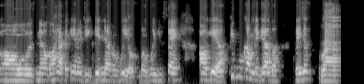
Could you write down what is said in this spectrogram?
oh, it's never gonna happen energy, it never will. But when you say, oh yeah, people coming together, they just Right.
